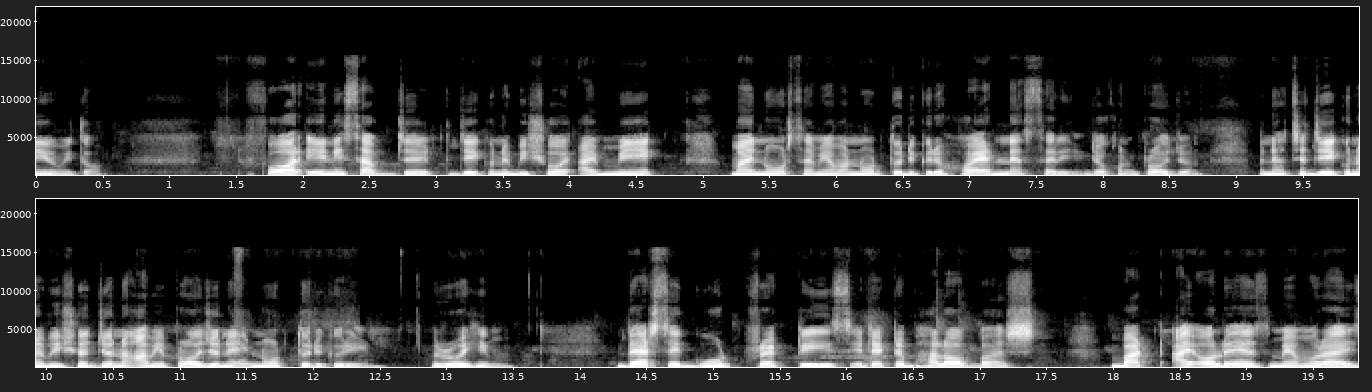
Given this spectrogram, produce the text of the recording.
নিয়মিত। ফর এনি সাবজেক্ট যে কোনো বিষয় আই মেক মাই নোটস আমি আমার নোট তৈরি করি হয় আর নেসারি যখন প্রয়োজন। মানে হচ্ছে যে কোনো বিষয়ের জন্য আমি প্রয়োজনে নোট তৈরি করি। Rahim that's a good practice এটা একটা ভালো অভ্যাস। But I always memorize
